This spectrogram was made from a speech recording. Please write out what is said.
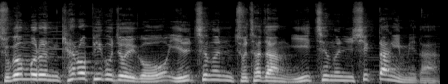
주건물은 캐노피 구조이고 1층은 주차장, 2층은 식당입니다.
